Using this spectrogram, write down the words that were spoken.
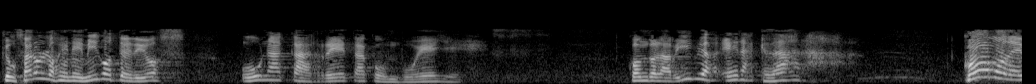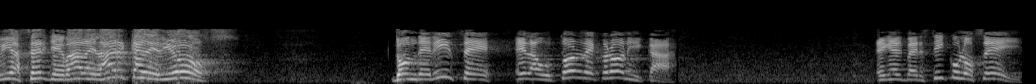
que usaron los enemigos de Dios, una carreta con bueyes. Cuando la Biblia era clara. ¿Cómo debía ser llevada el arca de Dios? Donde dice el autor de Crónica, en el versículo 6,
